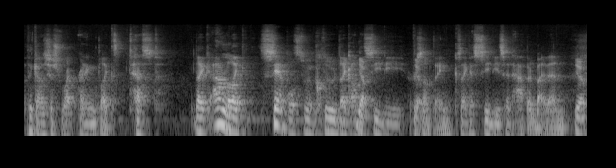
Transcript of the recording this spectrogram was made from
I think I was just writing like test, like I don't know, like samples to include like on Yep. the CD or Yep. something, because I guess CDs had happened by then. Yep.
